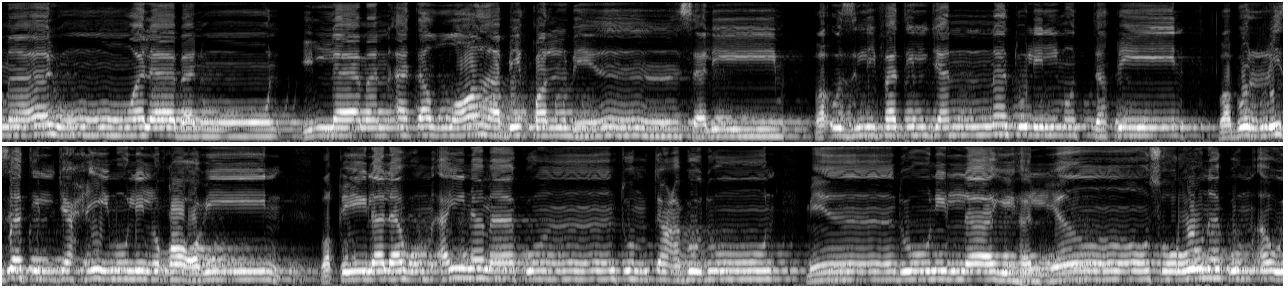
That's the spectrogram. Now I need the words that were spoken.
مال ولا بنون إلا من أتى الله بقلب سليم وأزلفت الجنة للمتقين وبرزت الجحيم للغاوين وقيل لهم أين ما كنتم تعبدون من دون الله هل ينصرونكم أو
